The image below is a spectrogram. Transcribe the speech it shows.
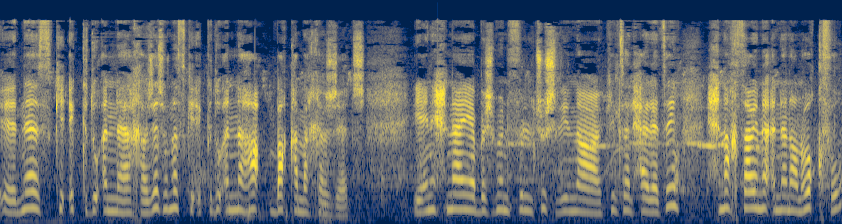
آه، ناس كيأكدوا أنها خرجت وناس كيأكدوا أنها باقا ما خرجتش. يعني حنايا باش ما نفلتوش لينا كلتا الحالتين حنا اختارينا أننا نوقفوا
